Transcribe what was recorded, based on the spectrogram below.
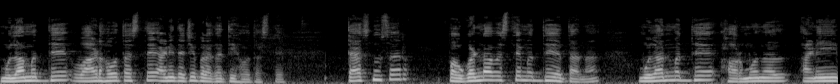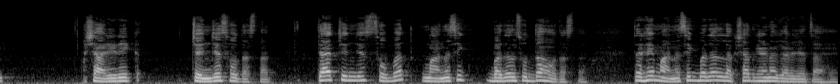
मुलामध्ये वाढ होत असते आणि त्याची प्रगती होत असते. त्याचनुसार पौगंडावस्थेमध्ये येताना मुलांमध्ये हॉर्मोनल आणि शारीरिक चेंजेस होत असतात. त्या चेंजेस सोबत मानसिक बदल सुद्धा होत असतात. तर हे मानसिक बदल लक्षात घेणं गरजेचं आहे.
